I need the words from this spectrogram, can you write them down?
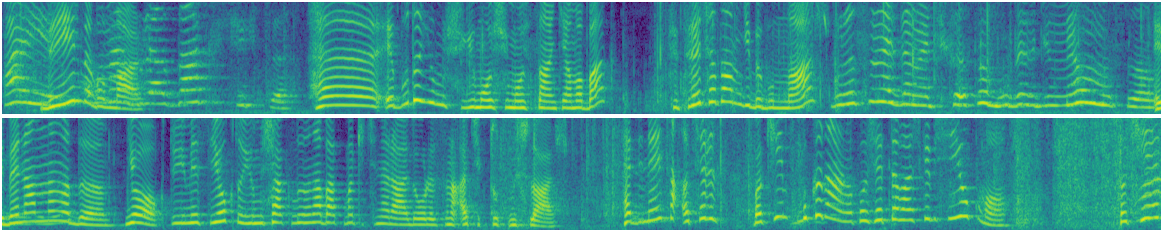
Hayır. Değil mi bunlar? biraz daha küçüktü. He, e bu da yumuş yumoş yumoş sanki ama bak. Streç adam gibi bunlar. Burası neden açıksa burada bir düğme olması lazım. E ben anlamadım. Yok düğmesi yok da yumuşaklığına bakmak için herhalde orasını açık tutmuşlar. Hadi neyse açarız. Bakayım bu kadar mı? Poşette başka bir şey yok mu? Bakayım.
